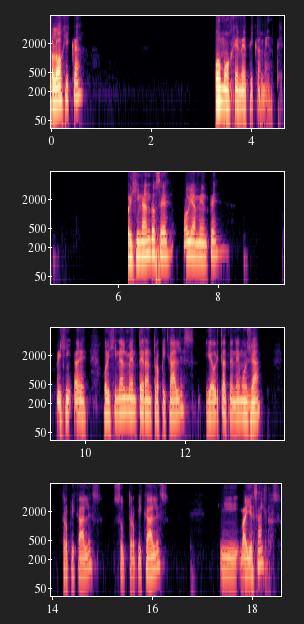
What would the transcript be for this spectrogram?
Lógica como genéticamente. Originándose, obviamente, eh, originalmente eran tropicales y ahorita tenemos ya tropicales, subtropicales, y valles altos.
